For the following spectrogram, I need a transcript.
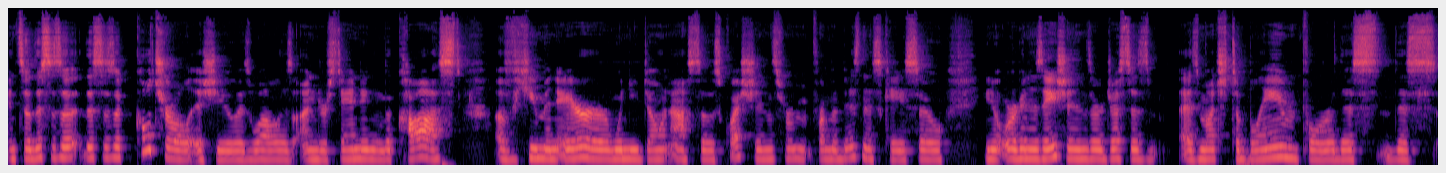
And so this is a this is a cultural issue as well as understanding the cost of human error when you don't ask those questions from from a business case so you know organizations are just as as much to blame for this this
